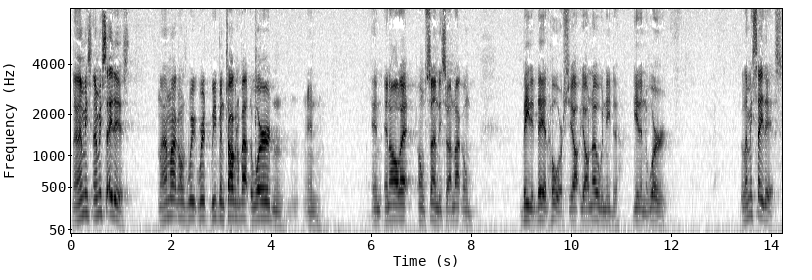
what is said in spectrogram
Now let me let me say this. Now, I'm not going. We, we have been talking about the word and and and and all that on Sunday, so I'm not going to beat a dead horse. Y'all, y'all know we need to get in the Word. But let me say this.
